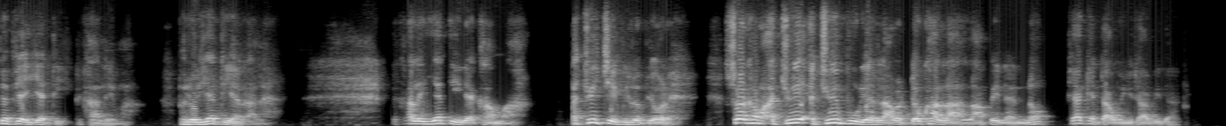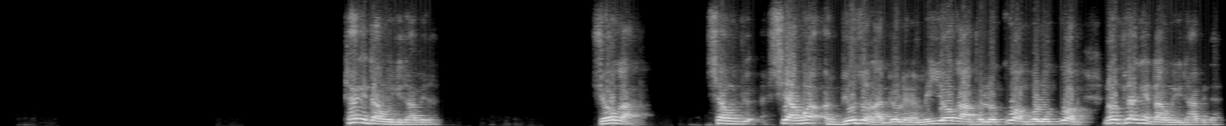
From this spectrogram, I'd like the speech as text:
ပြက်ပြက်ရက်တီတခါလေးမှာဘယ်လိုရက်တီရတာလဲတခါလေးရက်တီတဲ့အခါမှာအကျွေးကြည်ပြီလို့ပြောတယ်ဆိုတဲ့အခါမှာအကျွေးအကျွေးပူတယ်လာတော့ဒုက္ခလာလာပေးနေနော်ဖျက်ခင်တာဝန်ယူထားပြီးသားဖျက်ခင်တာဝန်ယူထားပြီးသားယောဂဆ ရာဝန်ဆရာဝန်ပြောစုံလာပြောလိုက်မယ်မင်းယောဂဘယ်လိုကုအောင်ဘယ်လိုကုအောင်နောက်ဖြတ်ခင်တာဝန်ယူထားပြီးသား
